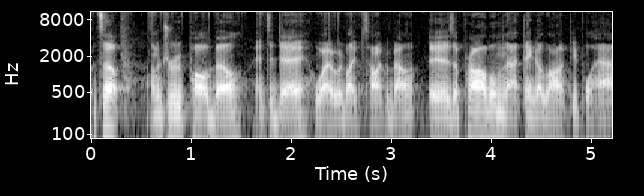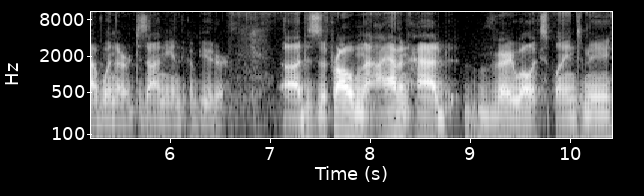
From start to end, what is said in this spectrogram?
What's up? I'm Drew Paul Bell, and today what I would like to talk about is a problem that I think a lot of people have when they're designing in the computer. Uh, this is a problem that I haven't had very well explained to me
